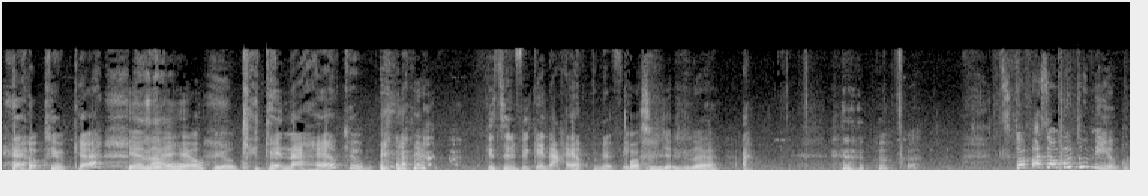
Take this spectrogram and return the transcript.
Help you, quê? Can I help you? Can I help you? O que significa can I help, minha filha? Posso te ajudar? Estou passando muito mico.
